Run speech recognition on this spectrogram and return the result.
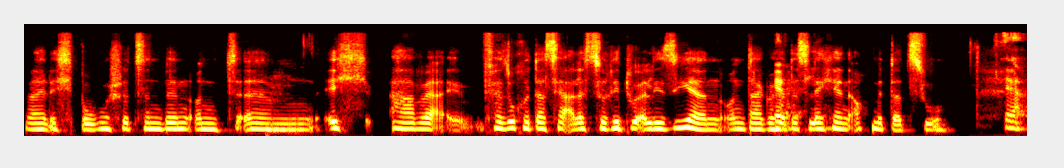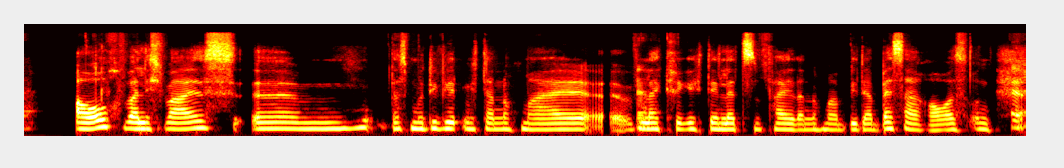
weil ich Bogenschützin bin und ähm, mhm. ich habe äh, versuche das ja alles zu ritualisieren und da gehört ja. das Lächeln auch mit dazu. Ja auch, weil ich weiß, ähm, das motiviert mich dann nochmal, äh, vielleicht kriege ich den letzten Pfeil dann nochmal wieder besser raus und ja.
